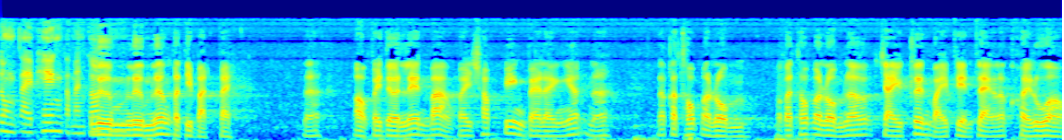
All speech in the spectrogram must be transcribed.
จงใจเพ่งแต่มันก็ลืมลืมเรื่องปฏิบัติไปนะออกไปเดินเล่นบ้างไปช้อปปิ้งไปอะไรเงี้ยนะ แล้วกระทบอารมณ์พอกระทบอารมณ์แล้วใจเคลื่อนไหวเปลี่ยนแปลงแล้วคอยรู้เอา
